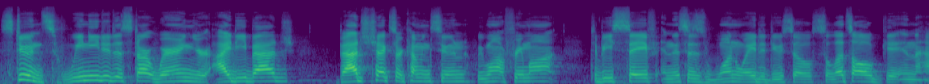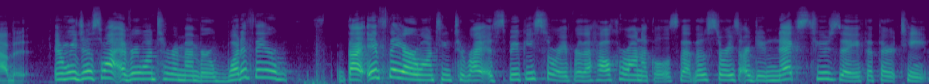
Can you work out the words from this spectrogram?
Students, we need you to start wearing your ID badge. Badge checks are coming soon. We want Fremont to be safe, and this is one way to do so. So let's all get in the habit. And we just want everyone to remember what if they are that if they are wanting to write a spooky story for the Hal Chronicles, that those stories are due next Tuesday, the 13th.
